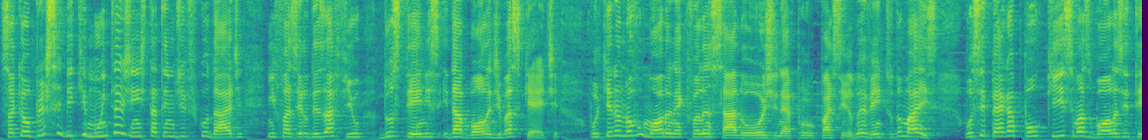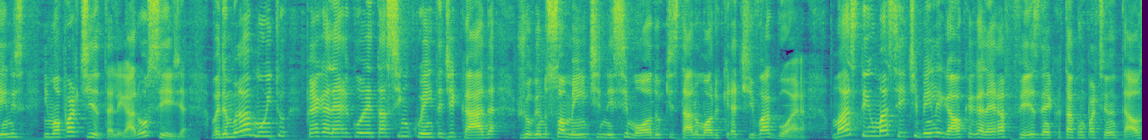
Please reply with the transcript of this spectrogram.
Só que eu percebi que muita gente tá tendo dificuldade em fazer o desafio dos tênis e da bola de basquete. Porque no novo modo, né, que foi lançado hoje, né, por parceiro do evento e tudo mais, você pega pouquíssimas bolas e tênis em uma partida, tá ligado? Ou seja, vai demorar muito pra galera coletar 50 de cada, jogando somente nesse modo que está no modo criativo agora. Mas tem um macete bem legal que a galera fez, né, que tá compartilhando e tal,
